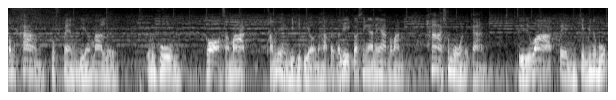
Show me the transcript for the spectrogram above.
ค่อนข้าง performance ดีมากๆเลย อุณหภูมิก็สามารถทำได้อย่างดีทีเดียวนะครับแบตเตอรี่ก็ใช้งานได้นานประมาณ 5 ชั่วโมงในการ ถือได้ว่าเป็นเกมมิโนิบุ๊ก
